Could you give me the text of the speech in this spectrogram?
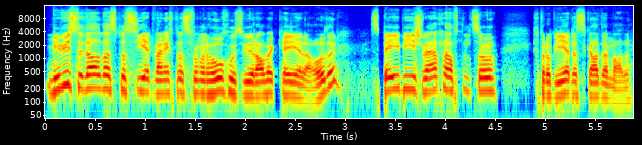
wir wissen alle, was passiert, wenn ich das von einem Hochhaus runterfallen lasse, oder? Das Baby, Schwerkraft und so. Ich probiere das gerade mal.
